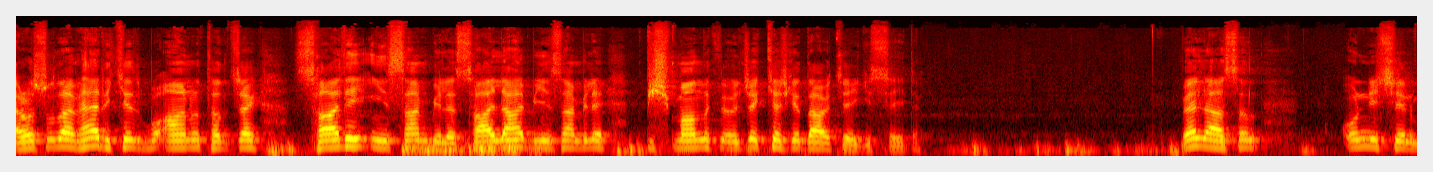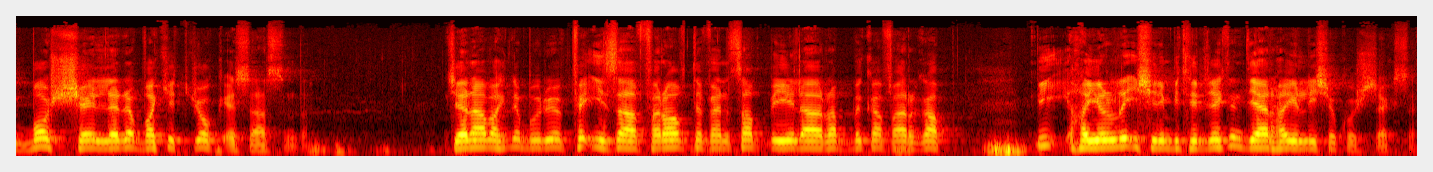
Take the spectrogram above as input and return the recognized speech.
Resulullah herkes bu anı tadacak. Salih insan bile, salih bir insan bile pişmanlıkla ölecek. Keşke daha öteye gitseydi. Velhasıl onun için boş şeylere vakit yok esasında. Cenab-ı Hak ne buyuruyor? Fe iza feravte fensab bi ila rabbika fargab. Bir hayırlı işini bitireceksin, diğer hayırlı işe koşacaksın.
